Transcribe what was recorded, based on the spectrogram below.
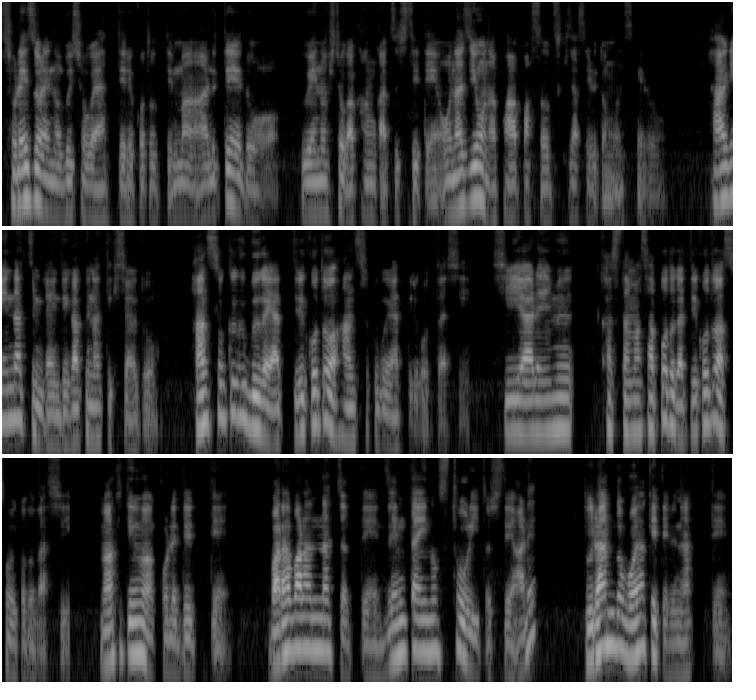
それぞれの部署がやってることってまあある程度上の人が管轄してて同じようなパーパスを突き出せると思うんですけどハーゲンダッツみたいにでかくなってきちゃうと反則部がやってることは反則部がやってることだし CRM カスタマーサポートがやってることはそういうことだしマーケティングはこれでってバラバラになっちゃって全体のストーリーとしてあれ？ブランドぼやけてるなって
